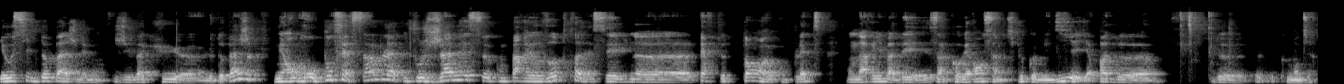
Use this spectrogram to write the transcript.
Il y a aussi le dopage, mais bon, j'évacue euh, le dopage. Mais en gros, pour faire simple, il faut jamais se comparer aux autres. C'est une euh, perte de temps complète. On arrive à des incohérences un petit peu dit, et il n'y a pas de de, comment dire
